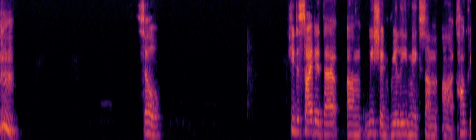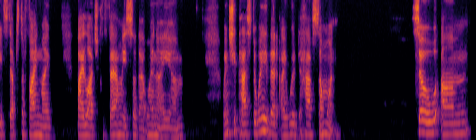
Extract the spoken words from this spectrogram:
So she decided that um, we should really make some uh, concrete steps to find my biological family so that when I um, when she passed away that I would have someone. So um,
